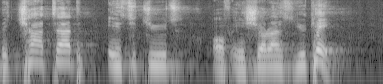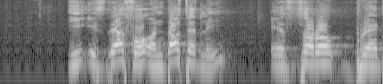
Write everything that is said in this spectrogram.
the Chartered Institute of Insurance UK. He is therefore undoubtedly a thoroughbred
